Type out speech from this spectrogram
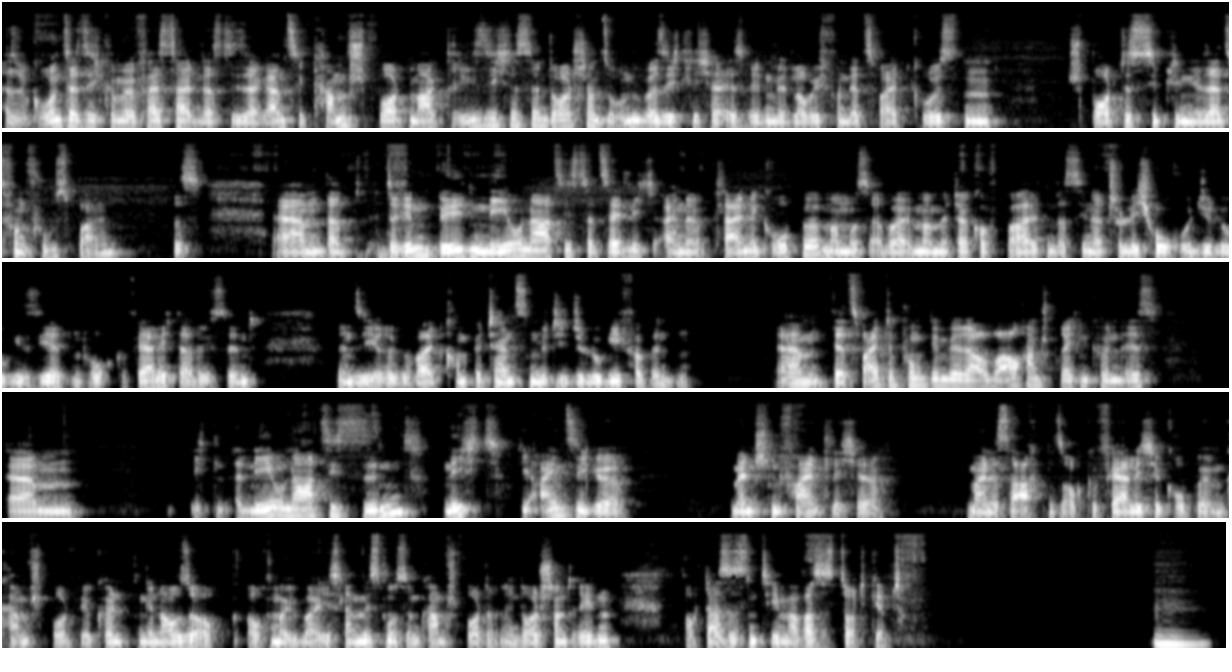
Also grundsätzlich können wir festhalten, dass dieser ganze Kampfsportmarkt riesig ist in Deutschland, so unübersichtlicher ist. Reden wir, glaube ich, von der zweitgrößten Sportdisziplin jenseits von Fußball. Das, ähm, da drin bilden Neonazis tatsächlich eine kleine Gruppe. Man muss aber immer mit der Kopf behalten, dass sie natürlich hoch ideologisiert und hochgefährlich dadurch sind, wenn sie ihre Gewaltkompetenzen mit Ideologie verbinden. Ähm, der zweite Punkt, den wir da aber auch ansprechen können, ist, ähm, ich, Neonazis sind nicht die einzige menschenfeindliche, meines Erachtens auch gefährliche Gruppe im Kampfsport. Wir könnten genauso auch, auch mal über Islamismus im Kampfsport in Deutschland reden. Auch das ist ein Thema, was es dort gibt. Mhm.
